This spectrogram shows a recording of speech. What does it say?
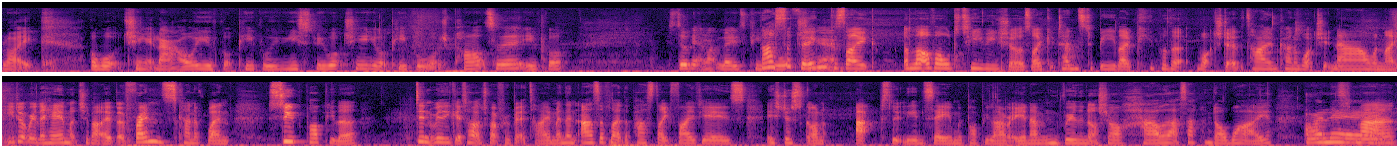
like, are watching it now. You've got people who used to be watching it. You've got people who watch parts of it. You've got, still getting like loads of people. That's the thing, because like a lot of old TV shows, like it tends to be like people that watched it at the time kind of watch it now, and like you don't really hear much about it. But Friends kind of went super popular, didn't really get talked about for a bit of time, and then as of like the past like five years, it's just gone absolutely insane with popularity, and I'm really not sure how that's happened or why. I know. It's mad.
